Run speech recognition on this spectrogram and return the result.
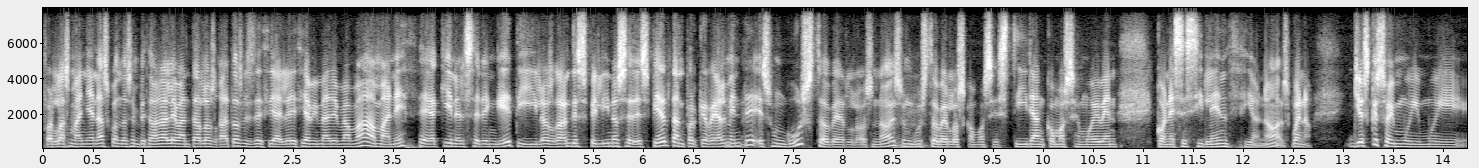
por las mañanas cuando se empezaron a levantar los gatos, les decía, le decía a mi madre, mamá, amanece aquí en el Serengeti y los grandes felinos se despiertan, porque realmente es un gusto verlos, ¿no? Es un mm. gusto verlos cómo se estiran, cómo se mueven con ese silencio, ¿no? Bueno, yo es que soy muy, muy,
